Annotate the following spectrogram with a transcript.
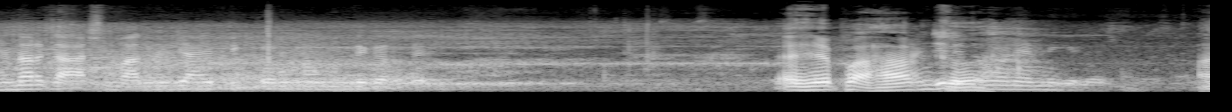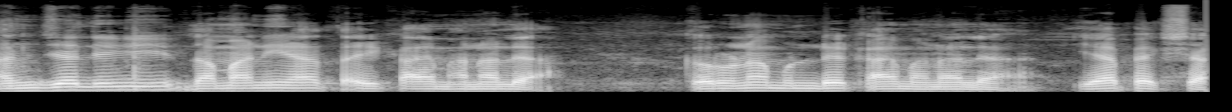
घेणार का? अशी मागणी जी आहे ती करुणा मुंडे करते. हे पहा. अंजली दमानिया ताई काय म्हणाल्या? करुणा मुंडे काय म्हणाल्या यापेक्षा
